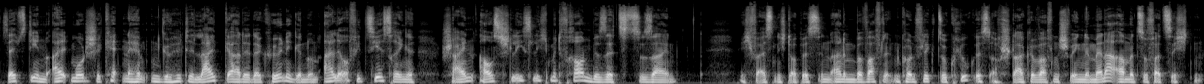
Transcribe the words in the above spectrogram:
selbst die in altmodische Kettenhemden gehüllte Leibgarde der Königin und alle Offiziersringe scheinen ausschließlich mit Frauen besetzt zu sein. Ich weiß nicht, ob es in einem bewaffneten Konflikt so klug ist, auf starke Waffen schwingende Männerarme zu verzichten.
